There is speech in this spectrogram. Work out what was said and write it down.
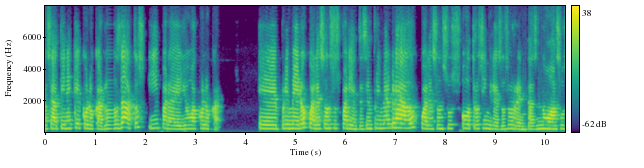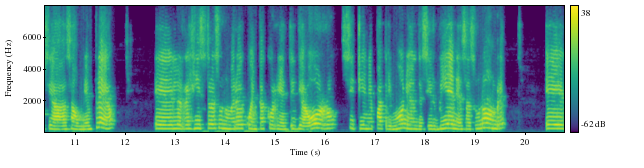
o sea, tiene que colocar los datos y para ello va a colocar eh, primero, cuáles son sus parientes en primer grado, cuáles son sus otros ingresos o rentas no asociadas a un empleo, el registro de su número de cuenta corriente y de ahorro, si tiene patrimonio, es decir, bienes a su nombre, eh,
